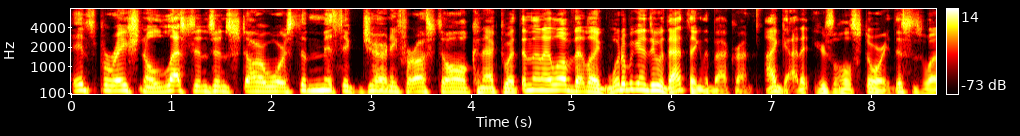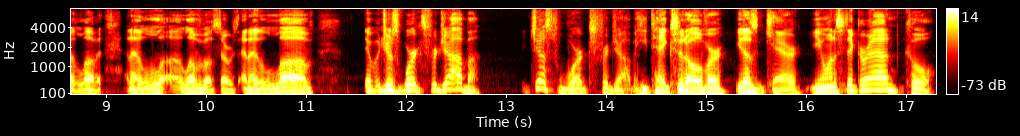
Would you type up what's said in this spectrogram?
inspirational lessons in Star Wars, the mythic journey for us to all connect with. And then I love that, like, what are we going to do with that thing in the background? I got it. Here's the whole story. This is what I love it. And I, lo- I love about Star Wars. And I love it just works for Jabba. It just works for Jabba. He takes it over. He doesn't care. You want to stick around? Cool.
